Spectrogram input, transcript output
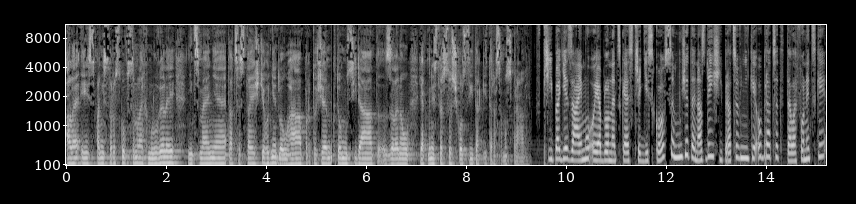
ale i s paní starostkou v Semilech mluvili. Nicméně ta cesta je ještě hodně dlouhá, protože k tomu musí dát zelenou jak ministerstvo školství, tak i teda samozprávy. V případě zájmu o jablonecké středisko se můžete na zdejší pracovníky obracet telefonicky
